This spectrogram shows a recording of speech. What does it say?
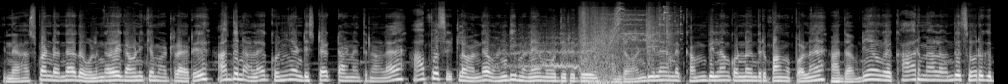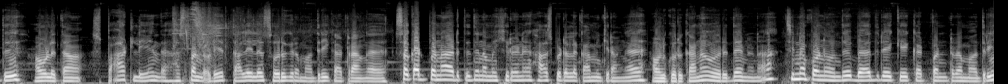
இந்த ஹஸ்பண்ட் வந்து அதை ஒழுங்காவே கவனிக்க மாட்டாரு அதனால கொஞ்சம் டிஸ்ட்ராக்ட் ஆனதுனால ஆப்போசிட்ல வந்து வண்டி மேலே மோதிருது. அந்த வண்டியில இந்த கம்பிலாம் கொண்டு வந்திருப்பாங்க போல. அது அப்படியே அவங்க கார் மேல வந்து சொருகுது. அவ்வளவுதான். ஸ்பாட்லயே இந்த ஹஸ்பண்டோடைய தலையில சொருகிற மாதிரி காட்டுறாங்க. ஸோ கட் பண்ணா அடுத்தது நம்ம ஹீரோயினை ஹாஸ்பிட்டல்ல காமிக்கிறாங்க. அவளுக்கு ஒரு கனவு வருது என்னன்னா சின்ன பொண்ணு வந்து பர்த்டே கேக் கட் பண்ற மாதிரி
